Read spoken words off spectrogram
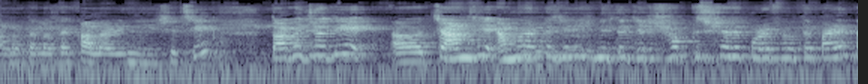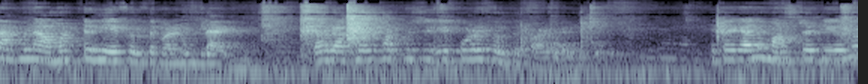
আলাদা আলাদা কালারে নিয়ে এসেছি। তবে যদি চান যে এমন একটা জিনিস নিতে যেটা সব সবকিছুর সাথে পরে ফেলতে পারেন, তাহলে আমারটা নিয়ে ফেলতে পারেন ব্ল্যাক তাহলে আপনারা সবকিছু দিয়ে পরে ফেলতে পারবেন। এটা গেল মাস্টার ইয়েলো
